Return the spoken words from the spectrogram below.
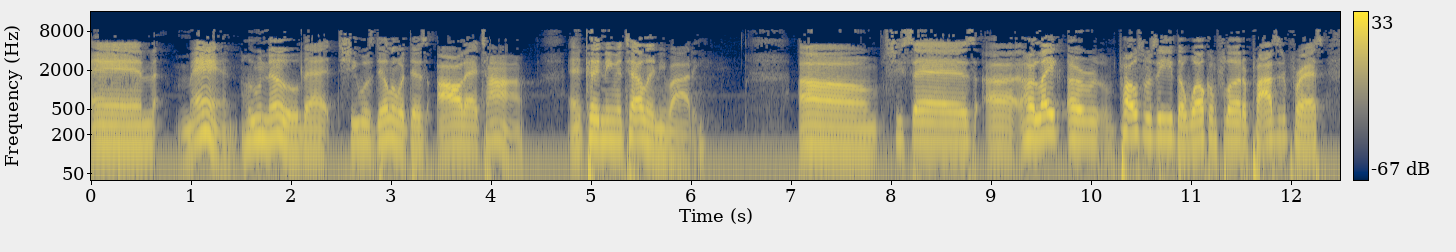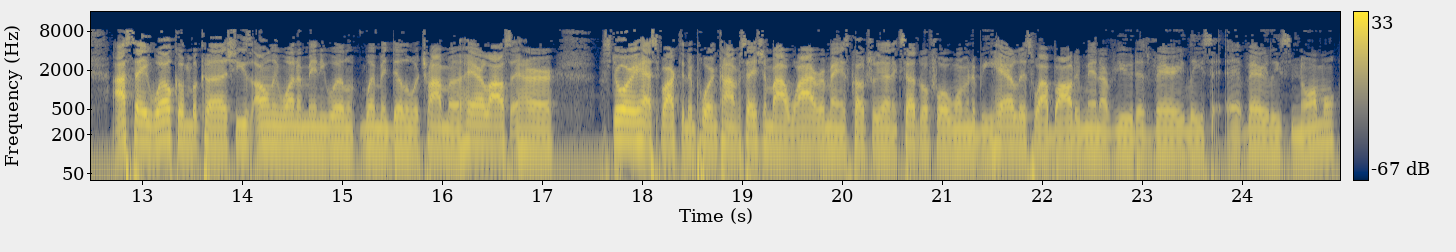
and man who knew that she was dealing with this all that time and couldn't even tell anybody um she says uh her late her post received a welcome flood of positive press. I say welcome because she's only one of many wo- women dealing with trauma hair loss and her story has sparked an important conversation about why it remains culturally unacceptable for a woman to be hairless while balding men are viewed as very least at very least normal.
